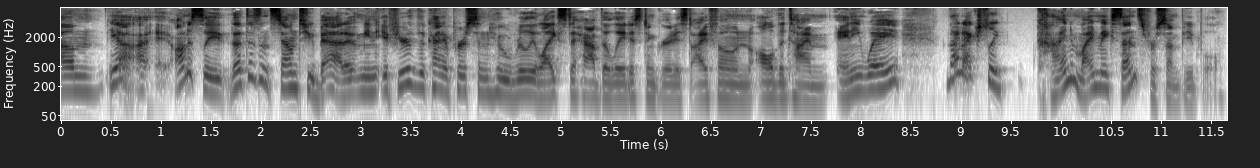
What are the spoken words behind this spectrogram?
Um, yeah, I, honestly, that doesn't sound too bad. I mean, if you're the kind of person who really likes to have the latest and greatest iPhone all the time anyway, that actually kind of might make sense for some people.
